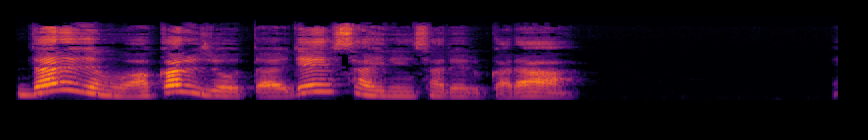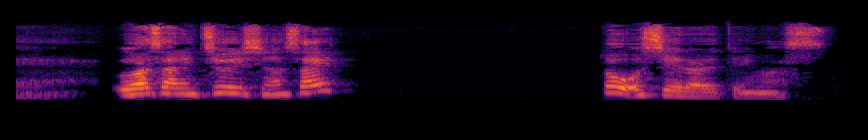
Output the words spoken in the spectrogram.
誰でもわかる状態で再臨されるから、えー、噂に注意しなさい、と教えられています。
